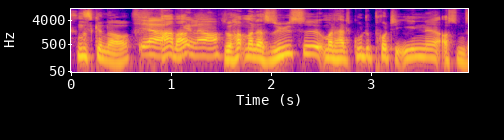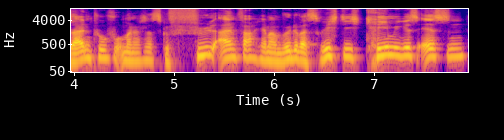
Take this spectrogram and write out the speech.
ganz genau. Ja, Aber genau. so hat man das Süße, man hat gute Proteine aus dem Seidentofu und man hat das Gefühl einfach, ja, man würde was richtig cremiges essen.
